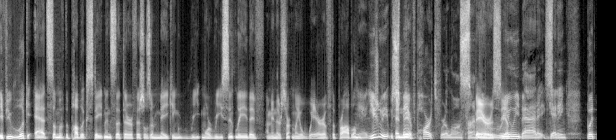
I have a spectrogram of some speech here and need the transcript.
If you look at some of the public statements that their officials are making re- more recently, they've, I mean, they're certainly aware of the problem. Yeah, usually it was And spare parts for a long time. Spares, they were really bad at getting, but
